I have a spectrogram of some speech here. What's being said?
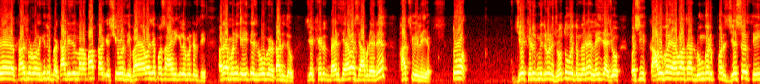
મેં ટ્રાન્સપોર્ટવાળા કીધું કે કાઢી દે મારા બાપ કારણ કે શિવરથી ભાઈ આવ્યા છે પછી સાઠ કિલોમીટરથી. અરે મને કે હિતેશ બહુ કાઢી દઉં. જે ખેડૂત બહારથી આવ્યા છે, આપણે એને સાચવી લઈએ. તો જે ખેડૂત મિત્રોને જોતું હોય તમે તારે લઈ જાજો. પછી કાળુભાઈ આવ્યા હતા ડુંગર પર જેસરથી,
